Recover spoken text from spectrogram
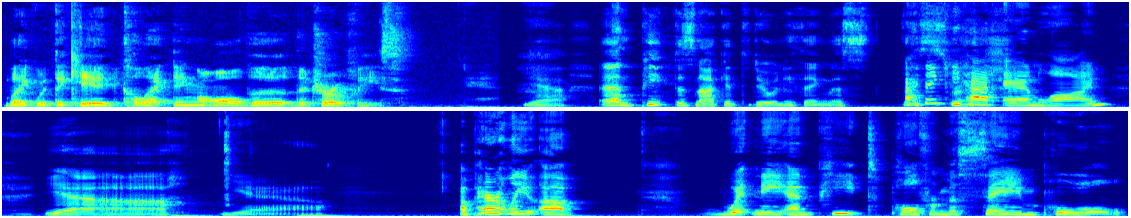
like with the kid collecting all the the trophies. yeah. And Pete does not get to do anything this. I this think he had stretch. Anne line. Yeah. Yeah. Apparently, uh, Whitney and Pete pull from the same pool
